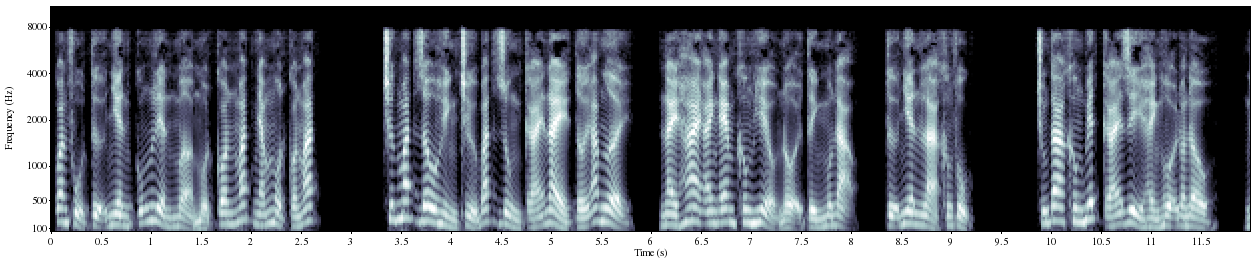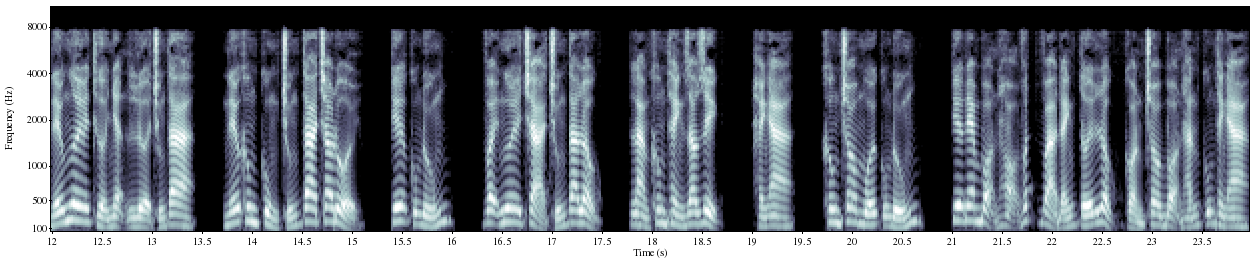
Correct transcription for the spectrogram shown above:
quan phủ tự nhiên cũng liền mở một con mắt nhắm một con mắt. Trước mắt dâu hình trừ bắt dùng cái này tới áp người, này hai anh em không hiểu nội tình môn đạo, tự nhiên là không phục. Chúng ta không biết cái gì hành hội đoàn đầu, nếu ngươi thừa nhận lừa chúng ta, nếu không cùng chúng ta trao đổi, kia cũng đúng, vậy ngươi trả chúng ta lộc, làm không thành giao dịch, hành A, không cho mối cũng đúng, kia đem bọn họ vất vả đánh tới lộc còn cho bọn hắn cũng thành A.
